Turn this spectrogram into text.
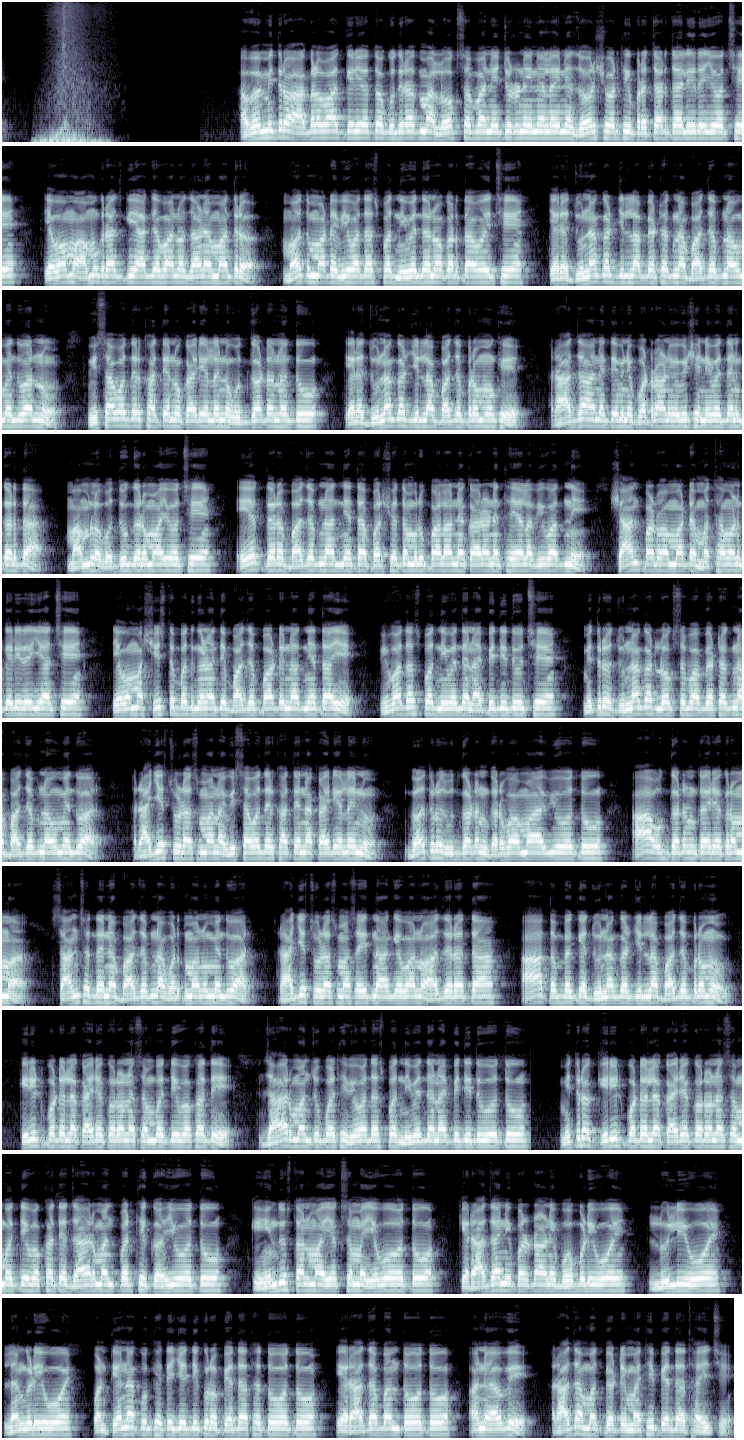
હવે મિત્રો આગળ વાત કરીએ તો ગુજરાતમાં લોકસભાની ચૂંટણીને લઈને જોરશોરથી પ્રચાર ચાલી રહ્યો છે. તેવામાં અમુક રાજકીય આગેવાનો જાણે માત્ર મત માટે વિવાદાસ્પદ નિવેદનો કરતા હોય છે. ત્યારે જૂનાગઢ જિલ્લા બેઠકના ભાજપના ઉમેદવારનું વિસાવદર ખાતેનું કાર્યાલયનું ઉદ્ઘાટન હતું. ત્યારે જૂનાગઢ જિલ્લા ભાજપ પ્રમુખે રાજા અને તેમની પટરાણીઓ વિશે નિવેદન કરતા મામલો વધુ ગરમાયો છે. એક તરફ ભાજપના નેતા પરસોત્તમ રૂપાલાને કારણે થયેલા વિવાદને શાંત પાડવા માટે મથામણ કરી રહ્યા છે. તેવામાં શિસ્તબદ્ધ ગણાતી ભાજપ પાર્ટીના નેતાએ વિવાદાસ્પદ નિવેદન આપી દીધું છે. મિત્રો, જૂનાગઢ લોકસભા બેઠકના ભાજપના ઉમેદવાર રાજેશ ચુડાસમાના વિસાવદર ખાતેના કાર્યાલયનું ગત રોજ ઉદ્ઘાટન કરવામાં આવ્યું હતું. આ ઉદ્ઘાટન કાર્યક્રમમાં સાંસદ અને ભાજપના વર્તમાન ઉમેદવાર રાજેશ ચુડાસમા સહિતના આગેવાનો હાજર હતા. આ તબક્કે જૂનાગઢ જિલ્લા ભાજપ પ્રમુખ કિરીટ પટેલે કાર્યકરોને સંબોધતી વખતે જાહેર મંચ ઉપરથી વિવાદાસ્પદ નિવેદન આપી દીધું હતું. મિત્રો કિરીટ પટેલે કાર્યકરોને સંબોધતી વખતે જાહેર મંચ પરથી કહ્યું હતું કે હિન્દુસ્તાનમાં એક સમય એવો હતો કે રાજાની પરટાણી બોબડી હોય, લુલી હોય, લંગડી હોય, પણ તેના કુખેથી જે દીકરો પેદા થતો હતો એ રાજા બનતો હતો અને હવે રાજા મતપેટીમાંથી પેદા થાય છે.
